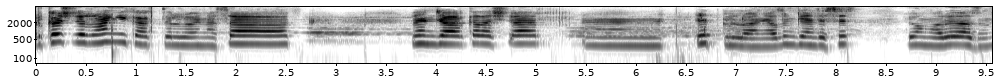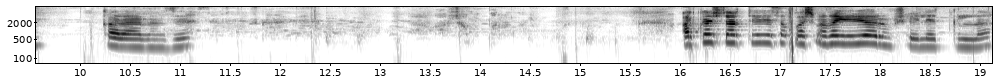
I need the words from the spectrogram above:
Arkadaşlar hangi karakterle oynasak? Bence arkadaşlar ıı, Edgar'la oynayalım. Gene siz yorumlara yazın kararınızı. Arkadaşlar TV hesaplaşmada geliyorum şöyle Edgar'la.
